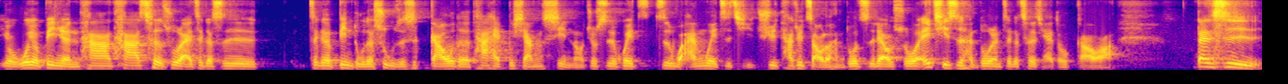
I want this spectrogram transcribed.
有我有病人他，他测出来这个是这个病毒的数值是高的，他还不相信哦，就是会自我安慰自己去，他去找了很多资料说，哎，其实很多人这个测起来都高啊，但是。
